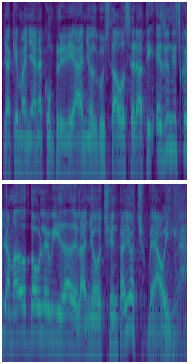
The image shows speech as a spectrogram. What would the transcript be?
ya que mañana cumpliría años Gustavo Cerati. Es de un disco llamado Doble Vida del año 88. Vea, oiga.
